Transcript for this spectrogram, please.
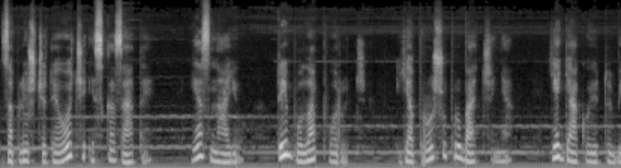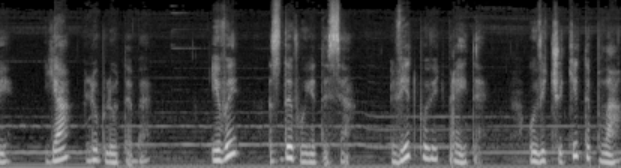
заплющити очі і сказати: Я знаю, ти була поруч, я прошу пробачення, я дякую тобі, я люблю тебе. І ви здивуєтеся, відповідь прийде. У відчутті тепла,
